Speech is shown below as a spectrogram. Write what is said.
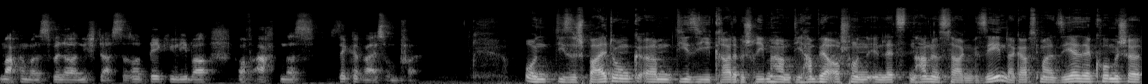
machen, was will er nicht das. Da soll Peking lieber darauf achten, dass Säckereis umfallen. Und diese Spaltung, ähm, die Sie gerade beschrieben haben, die haben wir auch schon in den letzten Handelstagen gesehen. Da gab es mal sehr, sehr komische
